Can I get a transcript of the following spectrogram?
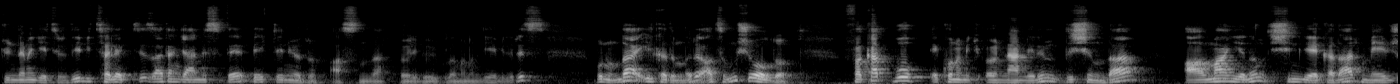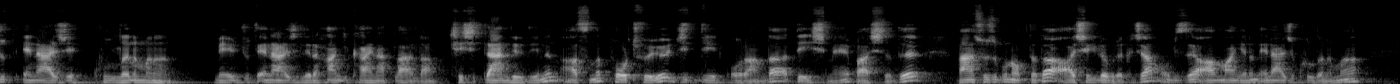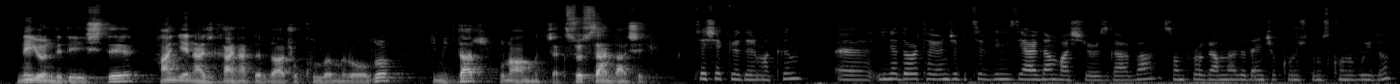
gündeme getirdiği bir talepti. Zaten gelmesi de bekleniyordu aslında böyle bir uygulamanın diyebiliriz. Bunun da ilk adımları atılmış oldu. Fakat bu ekonomik önlemlerin dışında Almanya'nın şimdiye kadar mevcut enerji kullanımının mevcut enerjileri hangi kaynaklardan çeşitlendirdiğinin aslında portföyü ciddi oranda değişmeye başladı. Ben sözü bu noktada Ayşegül'e bırakacağım. O bize Almanya'nın enerji kullanımı ne yönde değişti, hangi enerji kaynakları daha çok kullanılır oldu bir miktar bunu anlatacak. Söz sende Ayşegül. Teşekkür ederim Akın. Ee, yine 4 ay önce bitirdiğimiz yerden başlıyoruz galiba. Son programlarda da en çok konuştuğumuz konu buydu.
